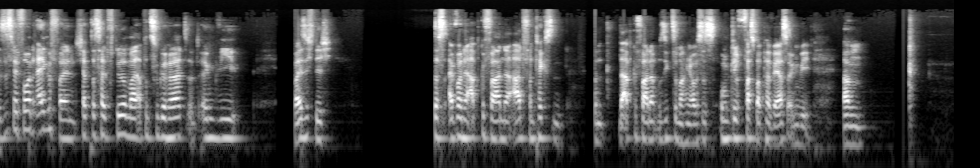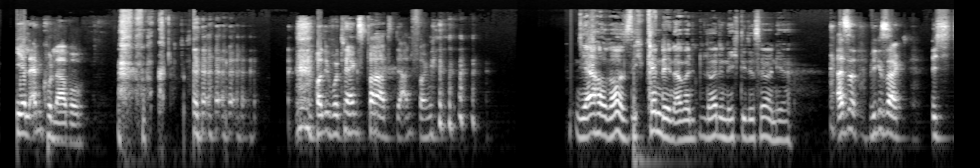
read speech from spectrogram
es ist mir vorhin eingefallen. Ich habe das halt früher mal ab und zu gehört und irgendwie, weiß ich nicht, das ist einfach eine abgefahrene Art von Texten und eine abgefahrene Art Musik zu machen, aber es ist unfassbar pervers irgendwie. Ähm, ILM-Kollabo. Oh Gott. Hollywood Tanks Part, der Anfang. Ja, hau raus. Ich kenne den, aber die Leute nicht, die das hören hier. Also, wie gesagt, ich,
